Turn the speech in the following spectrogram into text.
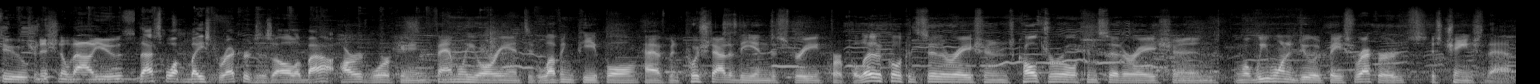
to traditional values. That's what Baste Records is all about. Hardworking, family oriented, loving people have been pushed out of the industry for political considerations, cultural considerations. And what we want to do at Baste Records is change that.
